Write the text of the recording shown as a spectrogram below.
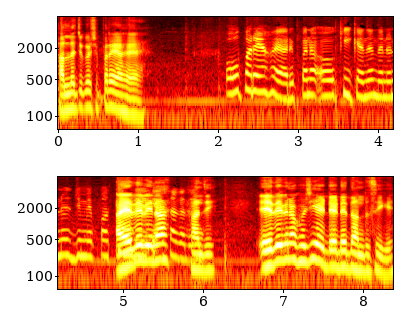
ਖੱਲ 'ਚ ਕੁਛ ਭਰਿਆ ਹੋਇਆ ਹੈ। ਉਹ ਭਰਿਆ ਹੋਇਆ ਰਿਪਨ ਉਹ ਕੀ ਕਹਿੰਦੇ ਹੁੰਦੇ ਨੇ ਉਹਨੂੰ ਜਿਵੇਂ ਆਪਾਂ ਆ ਇਹਦੇ ਵੀ ਨਾ। ਹਾਂਜੀ। ਇਹਦੇ ਵੀ ਨਾ ਖੁਸ਼ੀ ਏਡੇ ਏਡੇ ਦੰਦ ਸੀਗੇ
